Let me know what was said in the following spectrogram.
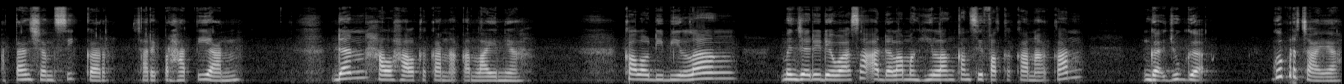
attention seeker, cari perhatian, dan hal-hal kekanakan lainnya kalau dibilang menjadi dewasa adalah menghilangkan sifat kekanakan, nggak juga. Gue percaya,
